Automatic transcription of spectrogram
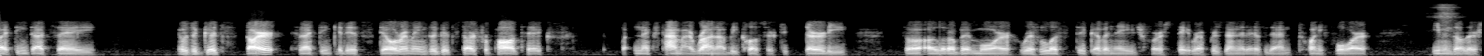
I think that's a it was a good start, and I think it is still remains a good start for politics. Next time I run, I'll be closer to 30, so a little bit more realistic of an age for a state representative than 24. Even though there's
